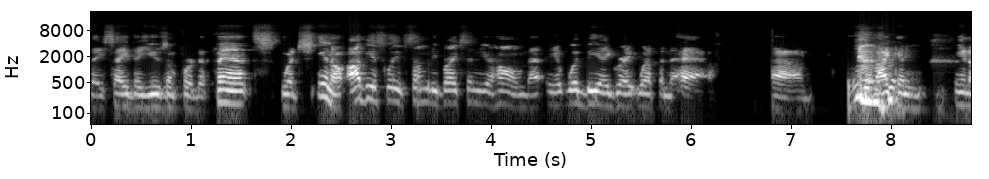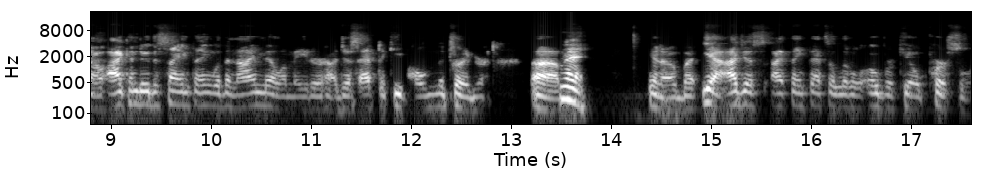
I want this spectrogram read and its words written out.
they say they use them for defense. Which you know, obviously, if somebody breaks into your home, that it would be a great weapon to have. Um, but I can, you know, I can do the same thing with a nine millimeter. I just have to keep holding the trigger. Um, right. You know, but yeah, I just I think that's a little overkill personally.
